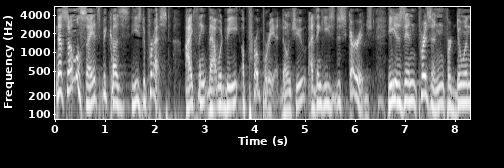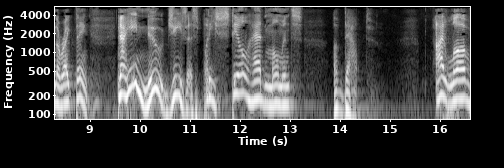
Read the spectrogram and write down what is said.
Now, some will say it's because he's depressed. I think that would be appropriate, don't you? I think he's discouraged. He is in prison for doing the right thing. Now, he knew Jesus, but he still had moments of doubt. I love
